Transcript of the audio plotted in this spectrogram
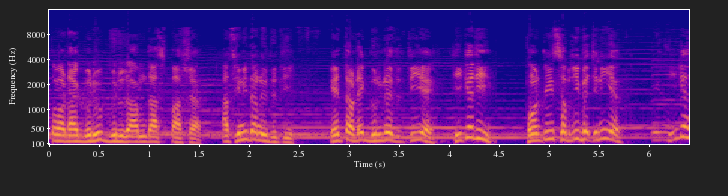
ਤੁਹਾਡਾ ਗੁਰੂ ਗੁਰੂ ਰਾਮਦਾਸ ਪਾਸ਼ਾ ਅਸੀਂ ਨਹੀਂ ਤੁਹਾਨੂੰ ਦਿੱਤੀ। ਇਹ ਤੁਹਾਡੇ ਗੁਰੂ ਨੇ ਦਿੱਤੀ ਹੈ। ਠੀਕ ਹੈ ਜੀ? ਹੁਣ ਤੁਸੀਂ ਸਬਜ਼ੀ ਵੇਚਣੀ ਹੈ ਠੀਕ ਹੈ?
